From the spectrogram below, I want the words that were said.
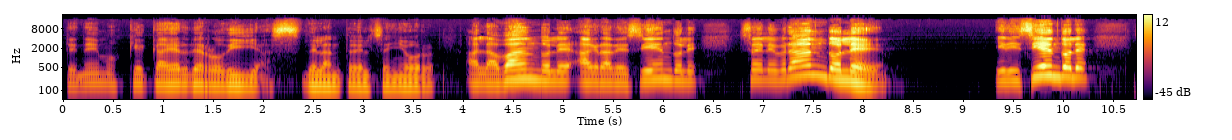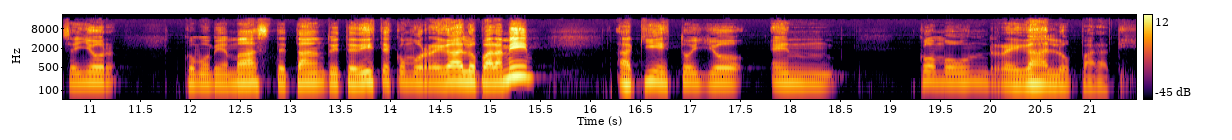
tenemos que caer de rodillas delante del Señor alabándole, agradeciéndole, celebrándole y diciéndole, Señor, como me amaste tanto y te diste como regalo para mí, aquí estoy yo en como un regalo para ti.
